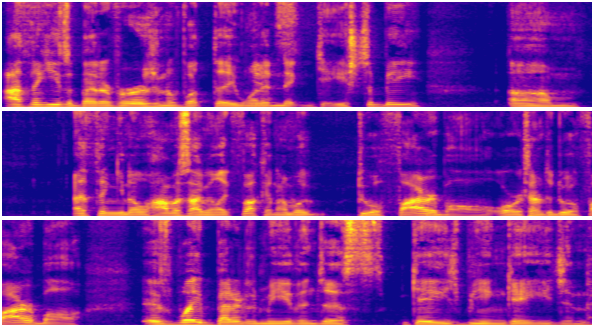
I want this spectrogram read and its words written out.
I think he's a better version of what they wanted yes. Nick Gage to be. Um, I think you know Homicide being like fucking I'm gonna do a fireball or attempt to do a fireball is way better to me than just Gage being Gage and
